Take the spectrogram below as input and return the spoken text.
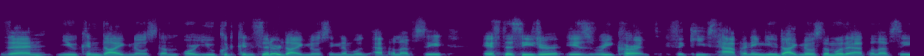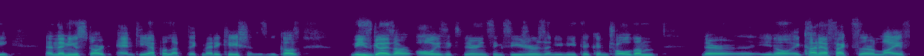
then you can diagnose them or you could consider diagnosing them with epilepsy if the seizure is recurrent. If it keeps happening, you diagnose them with epilepsy and then you start anti-epileptic medications because these guys are always experiencing seizures and you need to control them. They're you know it kind of affects their life.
